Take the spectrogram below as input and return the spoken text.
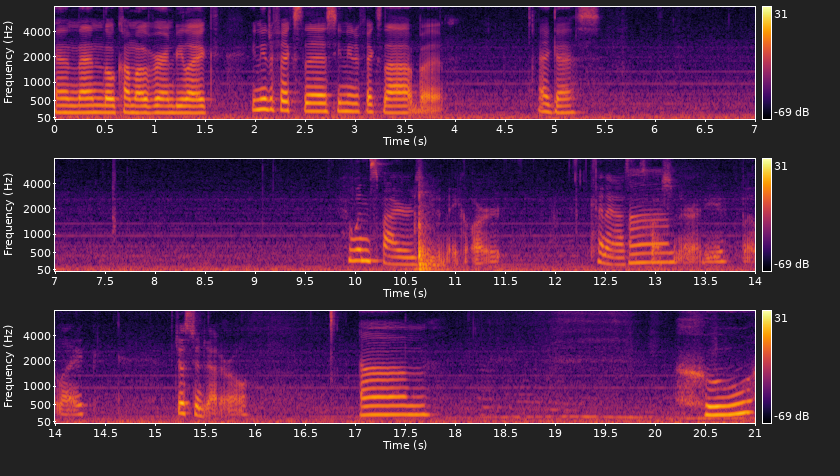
and then they'll come over and be like, "You need to fix this. You need to fix that." But I guess. Who inspires you to make art? Kind of asked this Um, question already, but like, just in general. Um, who?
